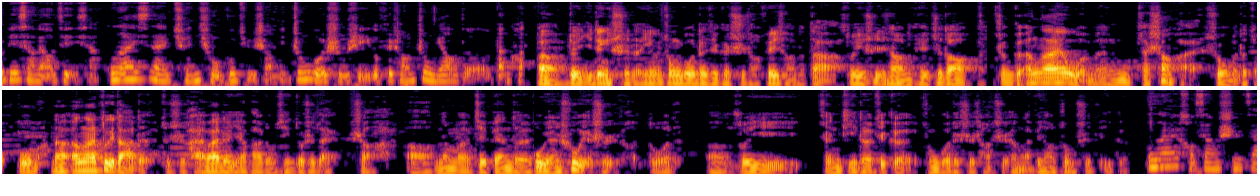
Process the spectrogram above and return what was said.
特别想了解一下，NI 现在全球布局上面，中国是不是一个非常重要的板块？啊，对，一定是的，因为中国的这个市场非常的大，所以实际上你可以知道，整个 NI 我们在上海是我们的总部嘛，那 NI 最大的就是海外的研发中心就是在上海啊，那么这边的雇员数也是很多的，嗯，所以。整体的这个中国的市场是 NI 非常重视的一个。NI 好像是在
